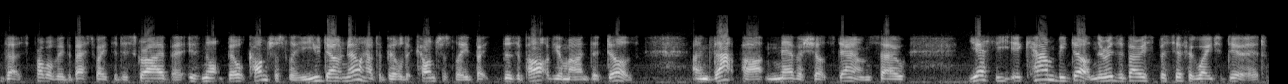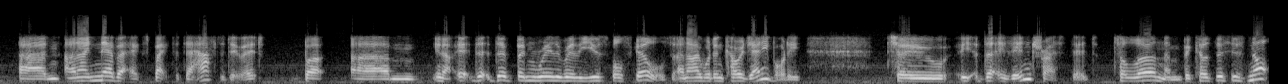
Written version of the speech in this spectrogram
that's probably the best way to describe it, is not built consciously. You don't know how to build it consciously, but there's a part of your mind that does, and that part never shuts down. So. Yes, it can be done. There is a very specific way to do it, and, and I never expected to have to do it. But um, you know, it, they've been really, really useful skills, and I would encourage anybody to that is interested to learn them because this is not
